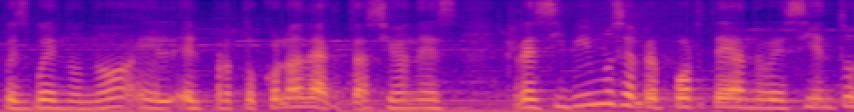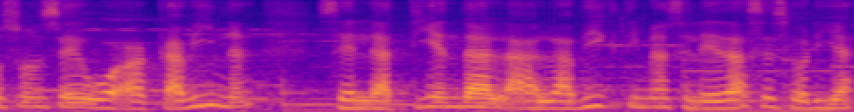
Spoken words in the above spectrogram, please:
pues bueno, ¿no? El, protocolo de actuaciones, recibimos el reporte a 911 o a cabina, se le atiende a la víctima, se le da asesoría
